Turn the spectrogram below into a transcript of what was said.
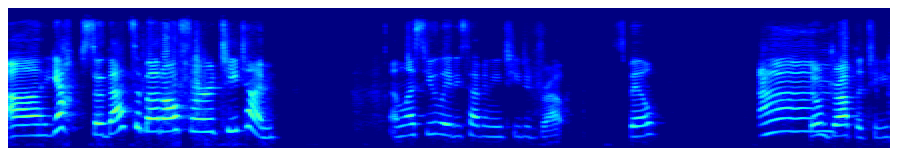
uh, yeah, so that's about all for tea time. Unless you ladies have any tea to drop, spill. Um, Don't drop the tea.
